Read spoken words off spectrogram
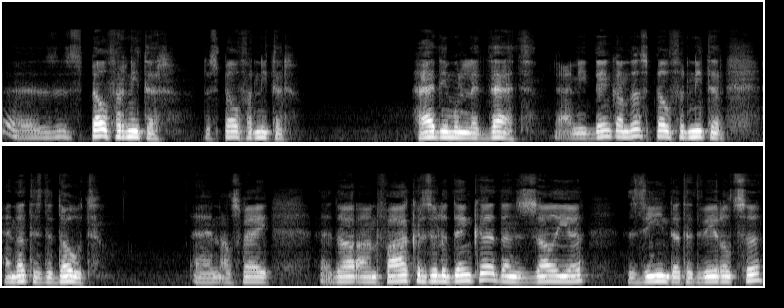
uh, spelvernieter de spelvernieter hadimul ladhat yani denk aan de spelvernieter en dat is de dood en als wij daaraan vaker zullen denken, dan zal je zien dat het wereldse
